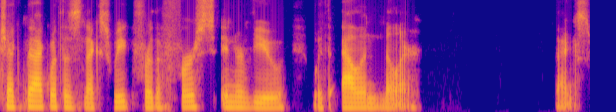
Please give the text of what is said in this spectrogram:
check back with us next week for the first interview with Alan Miller. Thanks.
